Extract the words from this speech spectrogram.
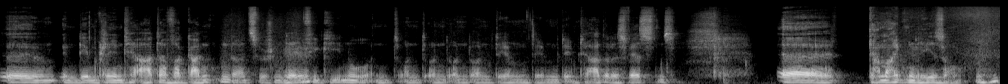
äh, in dem kleinen Theater Vaganten, da zwischen mhm. Delphi Kino und, und, und, und, und dem, dem, dem Theater des Westens äh, da mache ich eine Lesung. Mhm.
